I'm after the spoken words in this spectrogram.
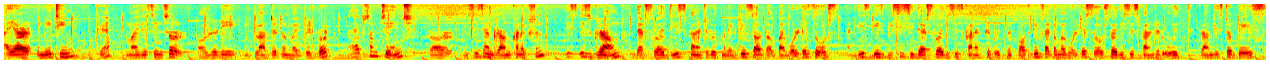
IR emitting okay my this sensor already implanted on my breadboard. I have some change for this is a ground connection. This is ground that's why this connected with my negative side of my voltage source. And this is VCC that's why this is connected with my positive side of my voltage source. So this is connected with transistor base.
